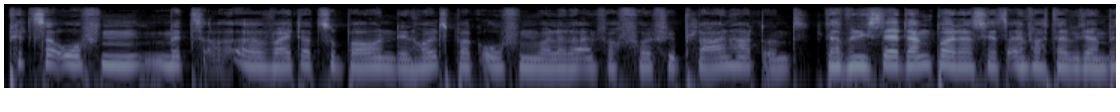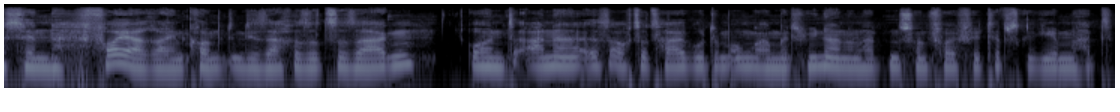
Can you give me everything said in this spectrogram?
Pizzaofen mit äh, weiterzubauen, den Holzbackofen, weil er da einfach voll viel Plan hat. Und da bin ich sehr dankbar, dass jetzt einfach da wieder ein bisschen Feuer reinkommt in die Sache sozusagen. Und Anne ist auch total gut im Umgang mit Hühnern und hat uns schon voll viel Tipps gegeben, hat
